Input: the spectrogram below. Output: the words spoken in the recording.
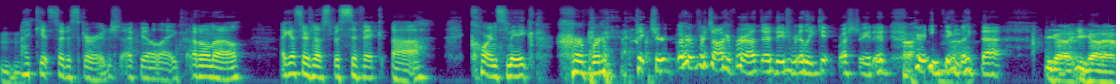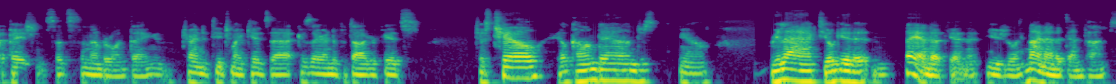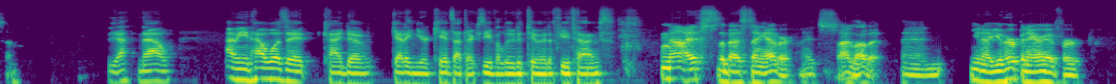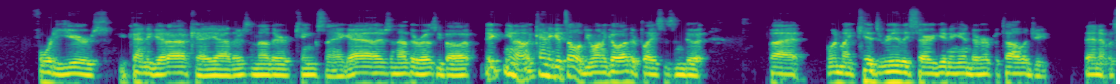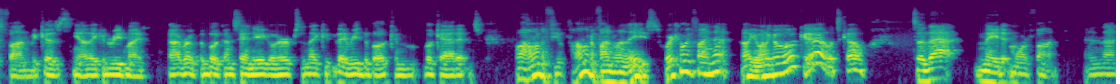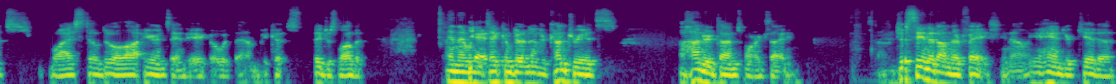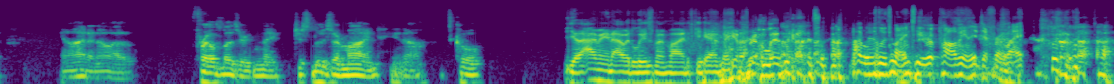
Mm-hmm. I get so discouraged. I feel like I don't know. I guess there's no specific uh, corn snake herper picture or photographer out there. They'd really get frustrated or anything like that. You gotta you gotta have patience. That's the number one thing. And trying to teach my kids that because they're into photography. It's just chill. He'll calm down. Just you know, relax. You'll get it. And they end up getting it usually nine out of ten times. So yeah. Now, I mean, how was it kind of getting your kids out there? Because you've alluded to it a few times. No, it's the best thing ever. It's I love it, and you know, you herp an area for 40 years, you kind of get, okay, yeah, there's another king snake. Yeah, there's another rosy boa. It, you know, it kind of gets old. You want to go other places and do it. But when my kids really started getting into herpetology, then it was fun because, you know, they could read my, I wrote the book on San Diego herps and they could, they read the book and look at it and, well, I want to feel, I want to find one of these. Where can we find that? Oh, you want to go look? Yeah, let's go. So that made it more fun. And that's why I still do a lot here in San Diego with them because they just love it. And then when yeah. you take them to another country, it's a hundred times more exciting. So just seeing it on their face, you know, you hand your kid a, you know, I don't know, a frilled lizard and they just lose their mind, you know, it's cool. Yeah, I mean, I would lose my mind if you had me a real lizard. I would lose mine too, but probably in a different way.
